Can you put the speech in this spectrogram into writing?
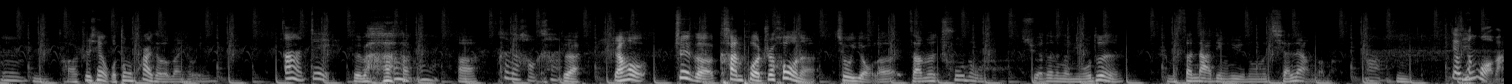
嗯嗯，好，之前有个动画叫做《万有引力啊，对，》，对吧？嗯嗯，啊，特别好看，对然后这个看破之后呢，就有了咱们初中啊学的那个牛顿什么三大定律中的前两个嘛。啊，嗯，掉苹果嘛，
